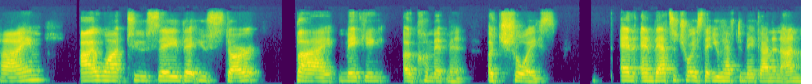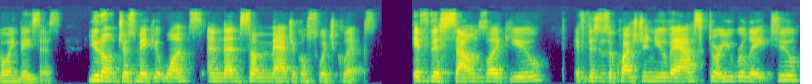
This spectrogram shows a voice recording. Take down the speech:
time I want to say that you start by making a commitment, a choice. And, and that's a choice that you have to make on an ongoing basis. You don't just make it once and then some magical switch clicks. If this sounds like you, if this is a question you've asked or you relate to,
